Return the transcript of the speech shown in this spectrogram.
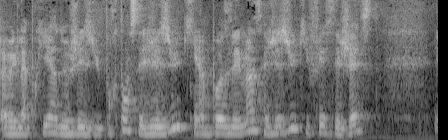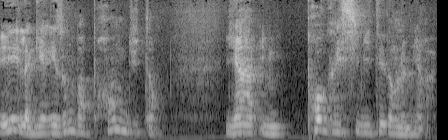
avec la prière de Jésus. Pourtant, c'est Jésus qui impose les mains, c'est Jésus qui fait ces gestes, et la guérison va prendre du temps. Il y a une progressivité dans le miracle.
